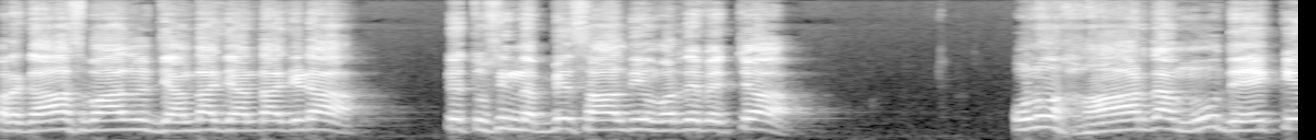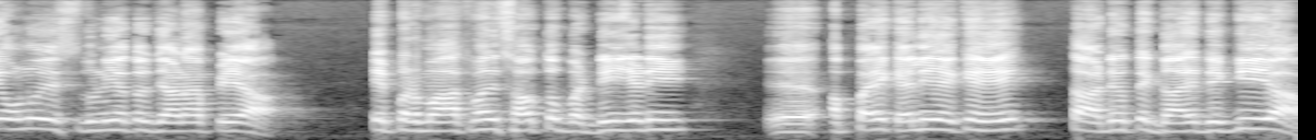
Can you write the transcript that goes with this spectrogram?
ਪ੍ਰਕਾਸ਼ ਬਾਦਲ ਜਾਂਦਾ ਜਾਂਦਾ ਜਿਹੜਾ ਕਿ ਤੁਸੀਂ 90 ਸਾਲ ਦੀ ਉਮਰ ਦੇ ਵਿੱਚ ਉਹਨੂੰ ਹਾਰ ਦਾ ਮੂੰਹ ਦੇਖ ਕੇ ਉਹਨੂੰ ਇਸ ਦੁਨੀਆ ਤੋਂ ਜਾਣਾ ਪਿਆ। ਇਹ ਪਰਮਾਤਮਾ ਦੀ ਸਭ ਤੋਂ ਵੱਡੀ ਜਿਹੜੀ ਆਪਾਂ ਇਹ ਕਹਿ ਲਈਏ ਕਿ ਤੁਹਾਡੇ ਉੱਤੇ ਗਾਜ ਡਿੱਗੀ ਆ।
